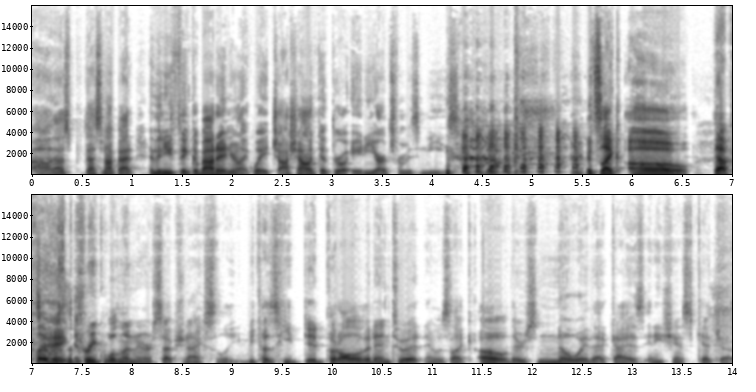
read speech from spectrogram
"Oh, that's that's not bad." And then you think about it and you're like, "Wait, Josh Allen can throw 80 yards from his knees." it's like, oh, That play was the it- Tariq Woolen interception, actually, because he did put all of it into it, and it was like, oh, there's no way that guy has any chance to catch up.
